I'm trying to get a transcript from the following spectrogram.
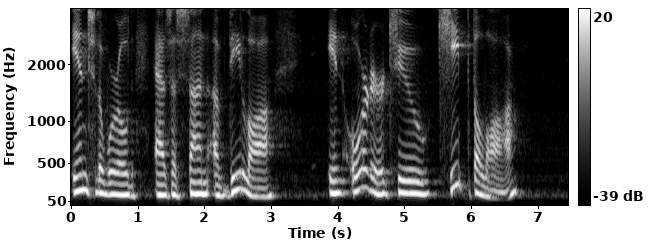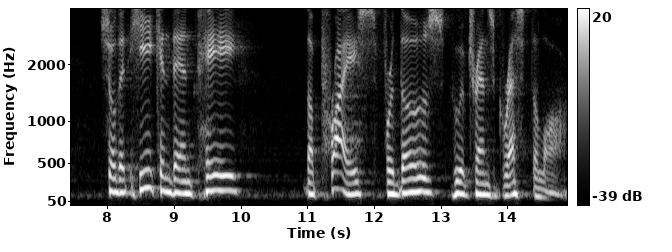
into the world as a son of the law in order to keep the law so that he can then pay the price for those who have transgressed the law.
